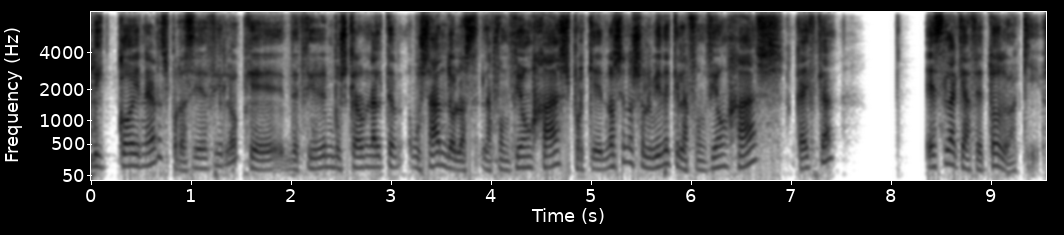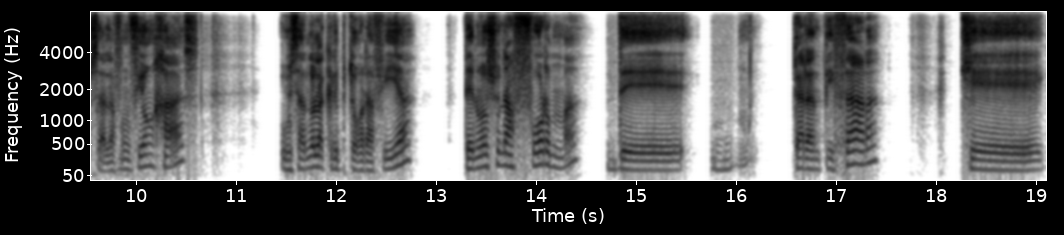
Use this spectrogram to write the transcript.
bitcoiners, por así decirlo, que deciden buscar un alter usando la función hash, porque no se nos olvide que la función hash, Kaizka, es la que hace todo aquí. O sea, la función hash, usando la criptografía, tenemos una forma de garantizar que,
